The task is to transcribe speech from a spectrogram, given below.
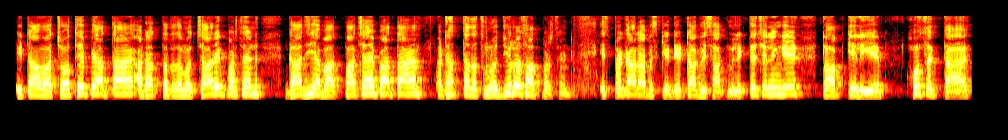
इटावा चौथे पे आता है अठहत्तर दशमलव चार एक परसेंट, गाजियाबाद पाँचवें पे आता है अठहत्तर दशमलव ज़ीरो सात परसेंट। इस प्रकार आप इसके डेटा भी साथ में लिखते चलेंगे तो आपके लिए हो सकता है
